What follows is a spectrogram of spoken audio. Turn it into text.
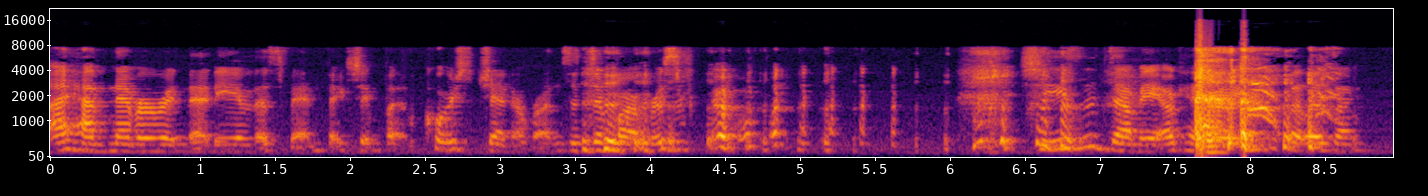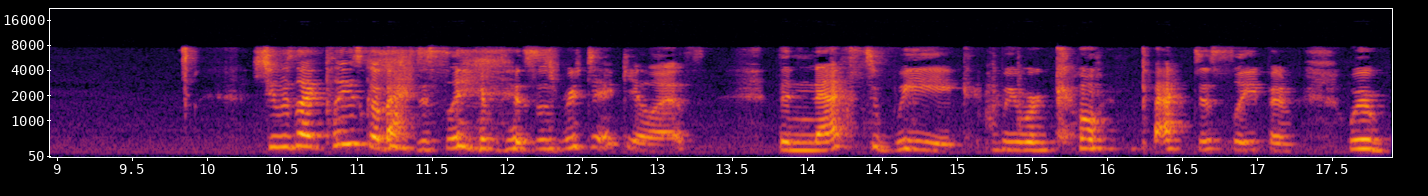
I have never written any of this fan fiction, but of course Jenna runs into Barbara's room. She's a dummy. Okay, wait, but listen. She was like, please go back to sleep. This is ridiculous. The next week, we were going back to sleep, and we were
